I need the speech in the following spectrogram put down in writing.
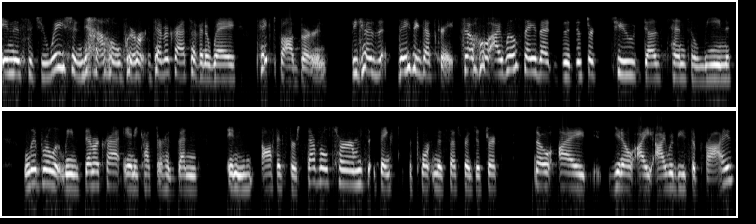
in this situation now where Democrats have, in a way, picked Bob Burns because they think that's great. So I will say that the District 2 does tend to lean liberal. It leans Democrat. Annie Kuster has been in office for several terms thanks to support in the Susquehanna district. So I, you know, I, I would be surprised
